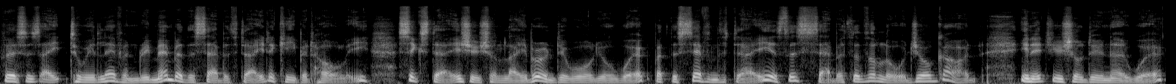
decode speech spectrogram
verses 8 to 11. Remember the Sabbath day to keep it holy. Six days you shall labour and do all your work, but the seventh seventh day is the Sabbath of the Lord your God. In it you shall do no work,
